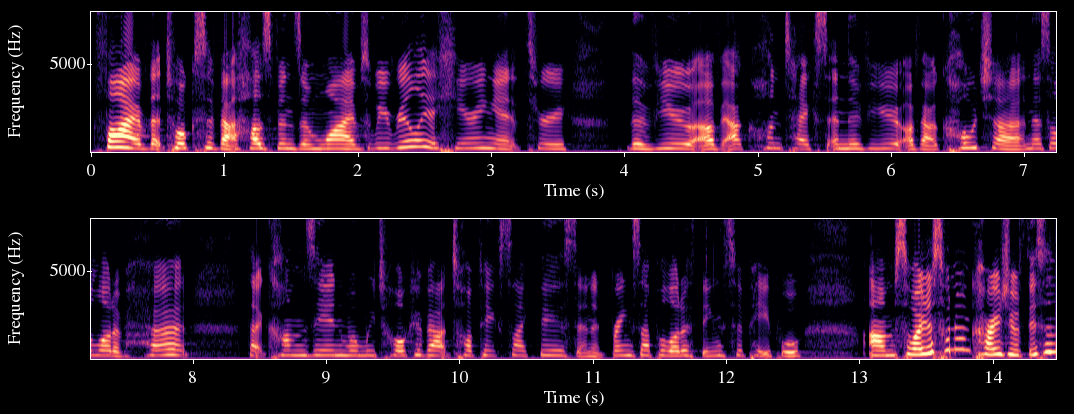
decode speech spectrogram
5 that talks about husbands and wives, we really are hearing it through the view of our context and the view of our culture. And there's a lot of hurt that comes in when we talk about topics like this, and it brings up a lot of things for people. Um, so I just want to encourage you if this is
